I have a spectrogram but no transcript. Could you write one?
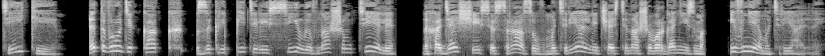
Тики — это вроде как закрепители силы в нашем теле, находящиеся сразу в материальной части нашего организма и в нематериальной.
